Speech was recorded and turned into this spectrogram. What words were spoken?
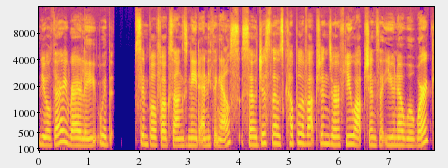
You'll very rarely, with simple folk songs, need anything else. So just those couple of options or a few options that you know will work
